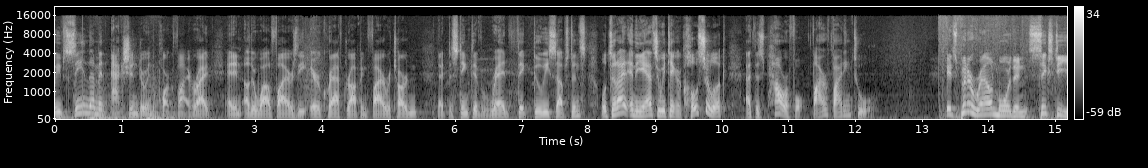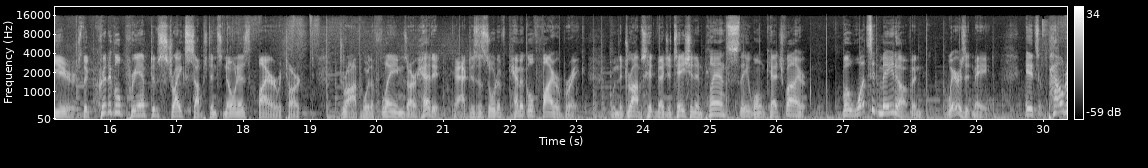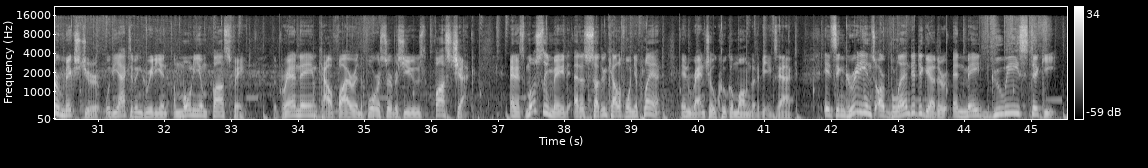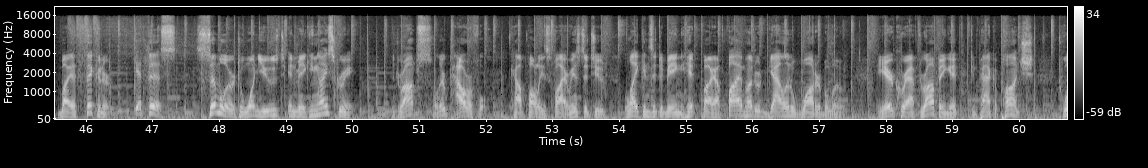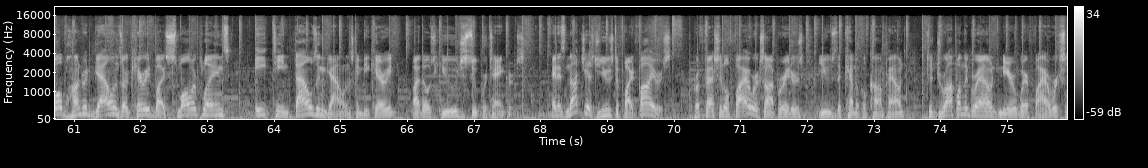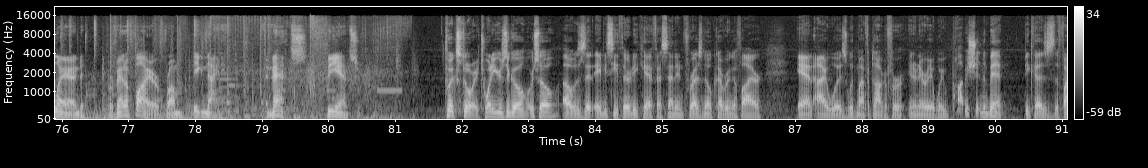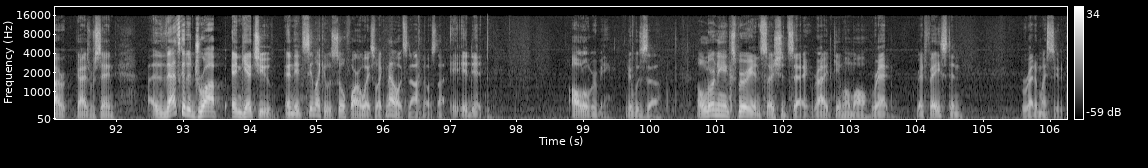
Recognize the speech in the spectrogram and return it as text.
We've seen them in action during the park fire, right? And in other wildfires, the aircraft dropping fire retardant, that distinctive red, thick, gooey substance. Well, tonight in The Answer, we take a closer look at this powerful firefighting tool. It's been around more than 60 years, the critical preemptive strike substance known as fire retardant. Dropped where the flames are headed to act as a sort of chemical fire break. When the drops hit vegetation and plants, they won't catch fire. But what's it made of and where is it made? It's powder mixture with the active ingredient ammonium phosphate. The brand name Cal Fire and the Forest Service use, Phos-Chek. And it's mostly made at a Southern California plant, in Rancho Cucamonga to be exact. Its ingredients are blended together and made gooey sticky by a thickener. Get this, similar to one used in making ice cream. The drops, well, they're powerful. Cal Poly's Fire Institute likens it to being hit by a 500 gallon water balloon. The aircraft dropping it can pack a punch. 1,200 gallons are carried by smaller planes, 18,000 gallons can be carried by those huge super tankers. And it's not just used to fight fires. Professional fireworks operators use the chemical compound to drop on the ground near where fireworks land to prevent a fire from igniting. And that's the answer. Quick story 20 years ago or so, I was at ABC 30 KFSN in Fresno covering a fire, and I was with my photographer in an area where we probably shouldn't have been because the fire guys were saying, that's going to drop and get you. And it seemed like it was so far away. So, like, no, it's not. No, it's not. It, it did. All over me. It was uh, a learning experience, I should say, right? Came home all red, red faced, and red in my suit.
